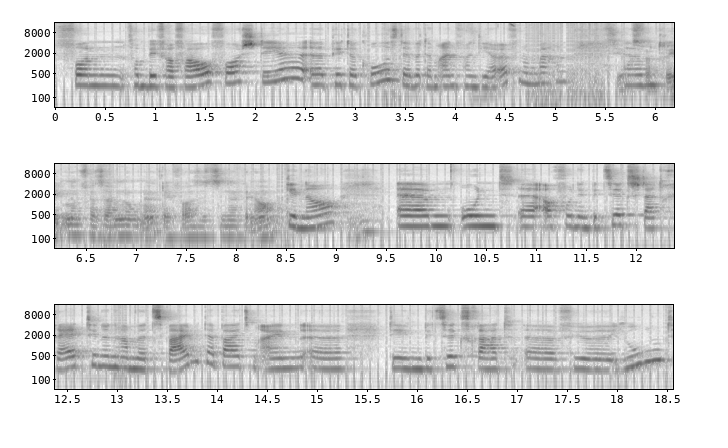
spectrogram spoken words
von, vom BVV-Vorsteher, äh, Peter Groß, der wird am Anfang die Eröffnung machen. Bezirksvertretendenversammlung, ähm, ne? der Vorsitzende, genau. Genau. Mhm. Ähm, und äh, auch von den Bezirksstadträtinnen haben wir zwei mit dabei. Zum einen äh, den Bezirksrat äh, für Jugend,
